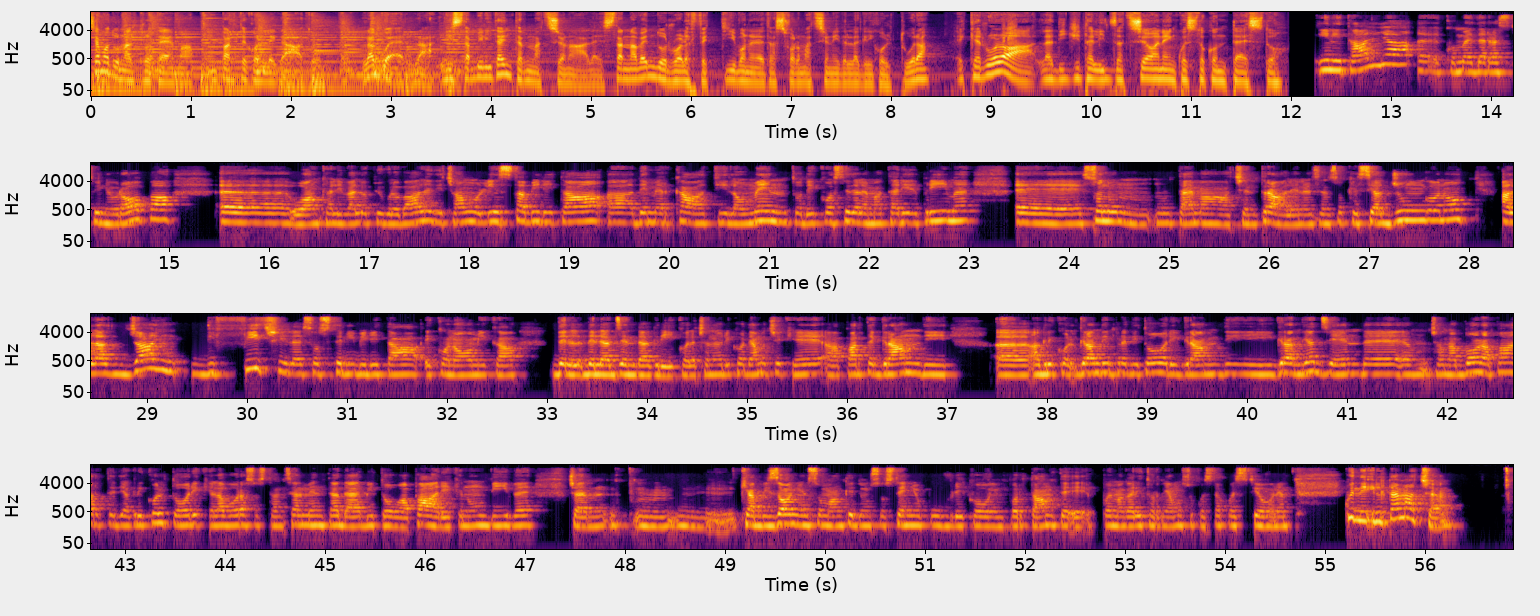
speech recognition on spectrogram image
Passiamo ad un altro tema, in parte collegato. La guerra, l'instabilità internazionale stanno avendo un ruolo effettivo nelle trasformazioni dell'agricoltura? E che ruolo ha la digitalizzazione in questo contesto? In Italia, eh, come del resto in Europa, eh, o anche a livello più globale, diciamo, l'instabilità, eh, dei mercati, l'aumento dei costi delle materie prime, eh, sono un, un tema centrale, nel senso che si aggiungono alla già difficile sostenibilità economica del- delle aziende agricole. Cioè, noi ricordiamoci che a parte grandi eh, agricol- grandi imprenditori, grandi, grandi aziende, ehm, c'è una buona parte di agricoltori che lavora sostanzialmente a debito o a pari, che non vive, cioè, mm, mm, che ha bisogno insomma anche di un sostegno pubblico importante e poi magari torniamo su questa questione. Quindi il tema c'è.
